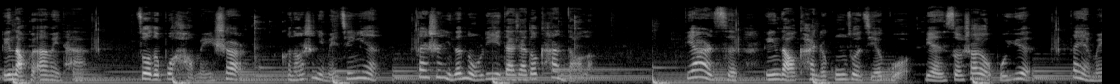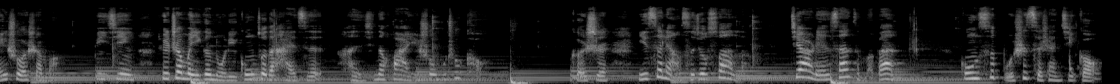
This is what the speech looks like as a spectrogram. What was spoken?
领导会安慰她，做的不好没事儿，可能是你没经验，但是你的努力大家都看到了。第二次，领导看着工作结果，脸色稍有不悦，但也没说什么，毕竟对这么一个努力工作的孩子，狠心的话也说不出口。可是，一次两次就算了。接二连三怎么办？公司不是慈善机构，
